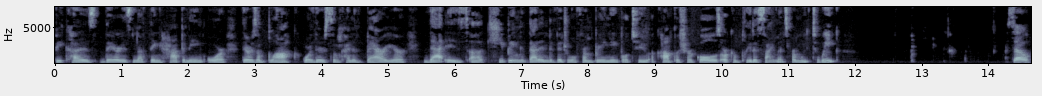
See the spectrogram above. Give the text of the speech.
because there is nothing happening or there's a block or there's some kind of barrier that is uh, keeping that individual from being able to accomplish her goals or complete assignments from week to week. So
